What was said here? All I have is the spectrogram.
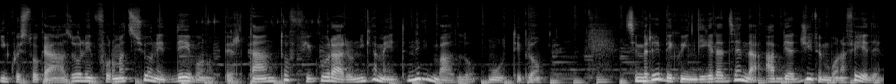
In questo caso le informazioni devono pertanto figurare unicamente nell'imballo multiplo. Sembrerebbe quindi che l'azienda abbia agito in buona fede,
